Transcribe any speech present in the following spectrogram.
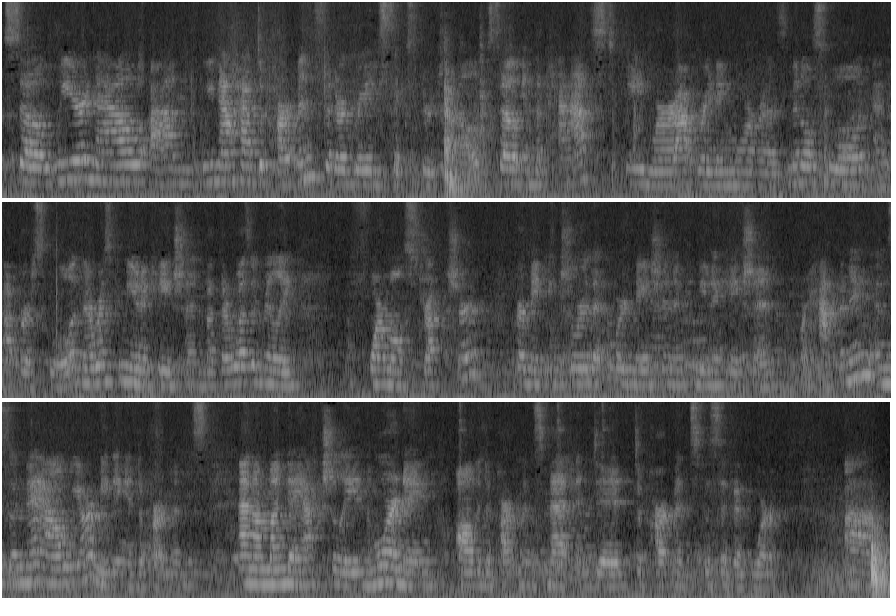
so we are now, um, we now have departments that are grades 6 through 12. So in the past, we were operating more as middle school and upper school, and there was communication, but there wasn't really a formal structure for making sure that coordination and communication were happening. And so now we are meeting in departments. And on Monday, actually, in the morning, all the departments met and did department-specific work. Um,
